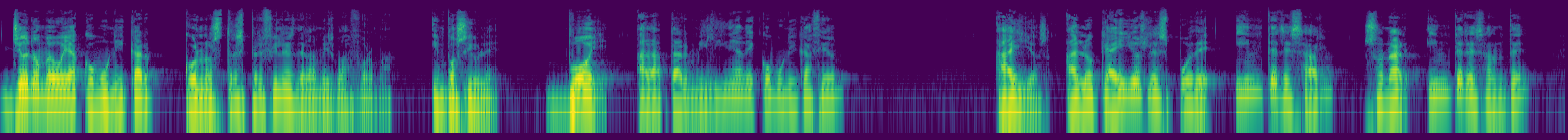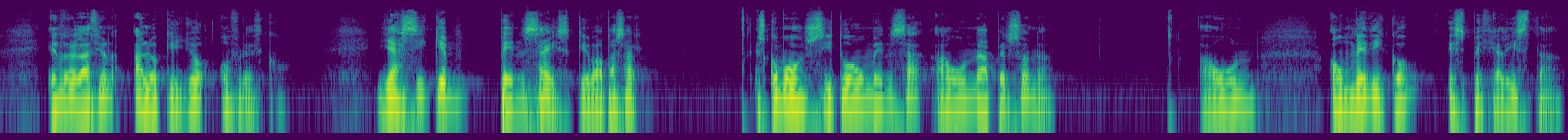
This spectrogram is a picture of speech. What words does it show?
Yo no me voy a comunicar con los tres perfiles de la misma forma. Imposible. Voy a adaptar mi línea de comunicación a ellos, a lo que a ellos les puede interesar, sonar interesante en relación a lo que yo ofrezco. Y así que pensáis que va a pasar. Es como si tú a un mensaje, a una persona, a un a un médico especialista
